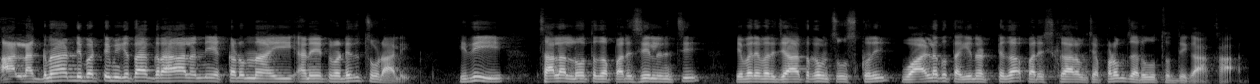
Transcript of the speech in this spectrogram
ఆ లగ్నాన్ని బట్టి మిగతా గ్రహాలన్నీ ఎక్కడున్నాయి అనేటువంటిది చూడాలి. ఇది చాలా లోతుగా పరిశీలించి ఎవరెవరి జాతకం చూసుకొని వాళ్ళకు తగినట్టుగా పరిష్కారం చెప్పడం జరుగుతుంది గాక.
